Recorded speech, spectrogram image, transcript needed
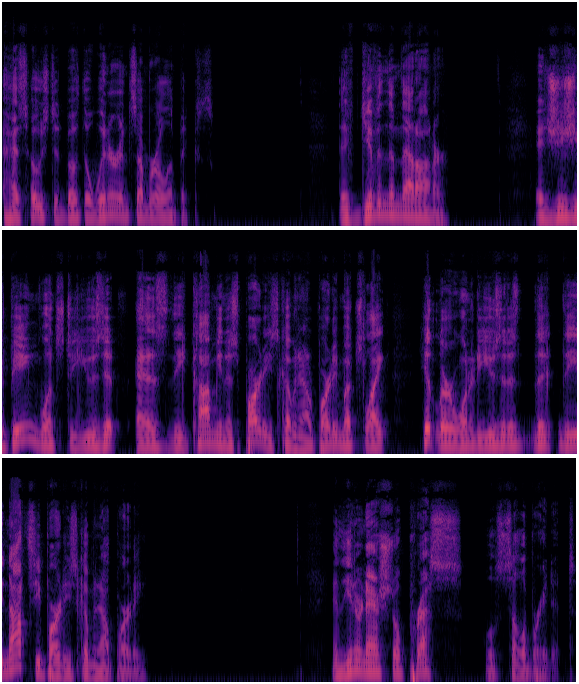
has hosted both the Winter and Summer Olympics. They've given them that honor. And Xi Jinping wants to use it as the Communist Party's coming out party, much like Hitler wanted to use it as the, the Nazi Party's coming out party. And the international press will celebrate it.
